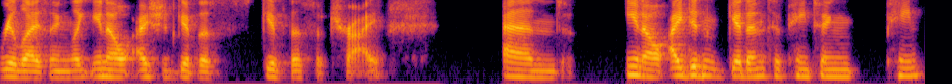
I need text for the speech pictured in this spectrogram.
realizing like, you know, I should give this, give this a try. And, you know, I didn't get into painting paint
